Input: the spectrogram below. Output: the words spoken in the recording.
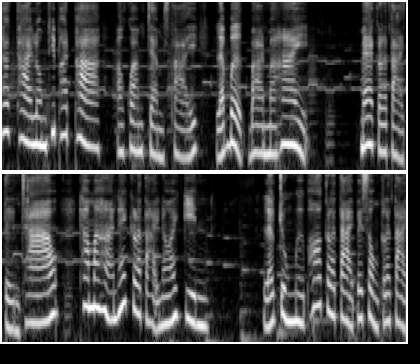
ทักทายลมที่พัดพา เอาความแจ่มใสและเบิกบานมาให้ แม่กระต่ายตื่นเช้าทำอาหารให้กระต่ายน้อยกิน แล้วจุงมือพ่อกระต่ายไปส่งกระต่าย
